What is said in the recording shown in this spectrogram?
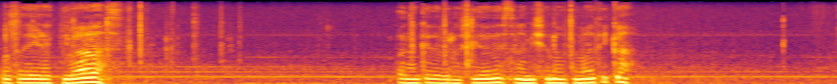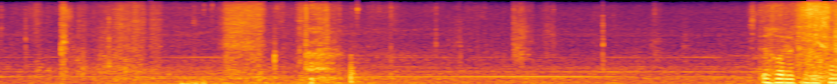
bolsas de aire activadas, palanca de velocidades, transmisión automática. Espejo retrovisor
